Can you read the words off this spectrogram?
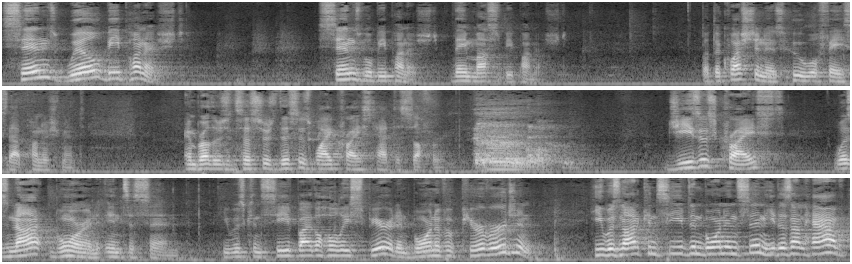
Sins will be punished. Sins will be punished. They must be punished. But the question is who will face that punishment? And, brothers and sisters, this is why Christ had to suffer. Jesus Christ was not born into sin. He was conceived by the Holy Spirit and born of a pure virgin. He was not conceived and born in sin. He does not have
